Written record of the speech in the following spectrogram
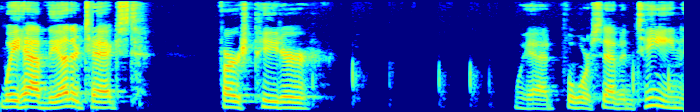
we have the other text First Peter, we had 4:17,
